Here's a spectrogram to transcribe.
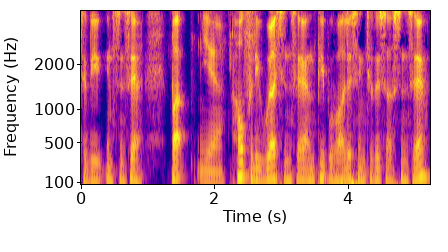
to be insincere. But yeah hopefully we're sincere and people who are listening to this are sincere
